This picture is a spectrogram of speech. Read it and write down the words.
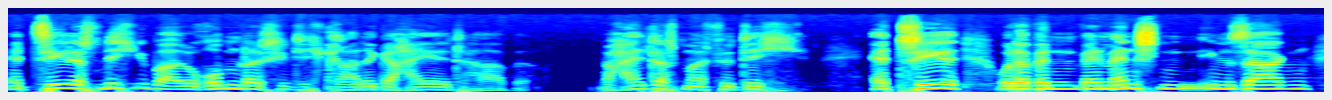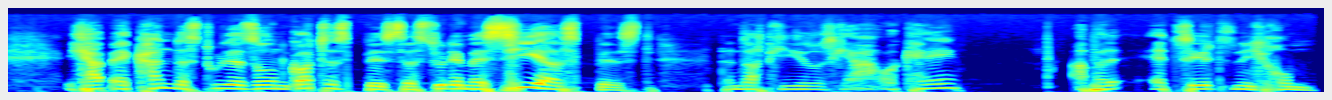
Erzähl das nicht überall rum, dass ich dich gerade geheilt habe. Behalt das mal für dich. Erzähl, oder wenn, wenn Menschen ihm sagen, ich habe erkannt, dass du der Sohn Gottes bist, dass du der Messias bist, dann sagt Jesus, ja, okay, aber erzähl es nicht rum.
